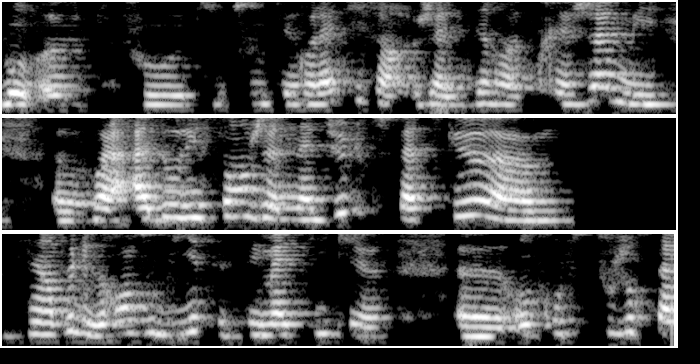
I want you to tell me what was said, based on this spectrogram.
bon, euh, tout, est relatif, hein, j'allais dire très jeune, mais voilà, adolescent, jeune adulte, parce que c'est un peu les grands oubliés de cette thématique. Euh, on trouve toujours ça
